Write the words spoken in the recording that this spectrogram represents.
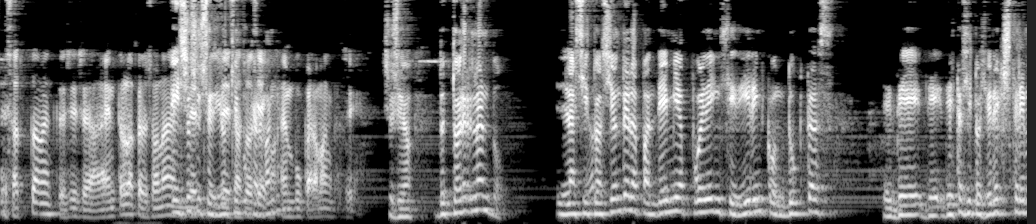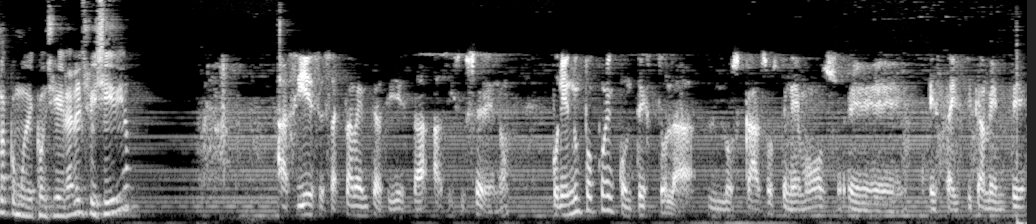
Exactamente, sí, o sea, entra la persona en ¿Eso des- sucedió en Bucaramanga? en Bucaramanga, sí. Sucedió. Doctor Hernando, ¿la situación de la pandemia puede incidir en conductas eh, de, de- de esta situación extrema como de considerar el suicidio? Así es, exactamente, así está, así sucede, ¿no? Poniendo un poco en contexto la, los casos, tenemos eh, estadísticamente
